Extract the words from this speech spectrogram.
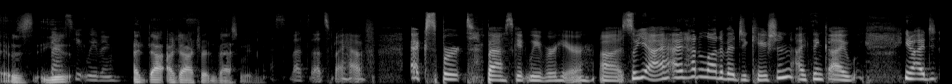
it was basket you, weaving. A, do, a doctorate in basket weaving. Yes, that's that's what I have. Expert basket weaver here. Uh, so yeah, I, I'd had a lot of education. I think I, you know, I did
